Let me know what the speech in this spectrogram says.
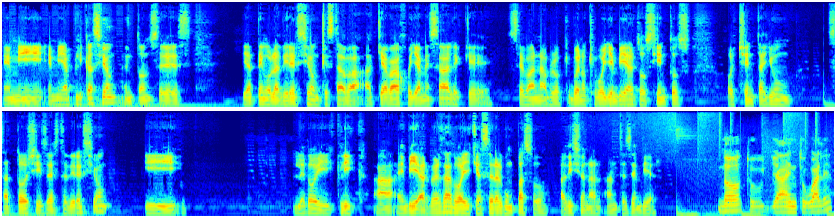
en mi, en mi aplicación, entonces ya tengo la dirección que estaba aquí abajo, ya me sale que se van a bloquear, bueno, que voy a enviar 281 satoshis a esta dirección y le doy clic a enviar, ¿verdad? ¿O hay que hacer algún paso adicional antes de enviar? No, tú ya en tu wallet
